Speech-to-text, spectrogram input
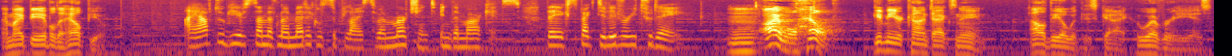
I might be able to help you. I have to give some of my medical supplies to a merchant in the markets. They expect delivery today. Mm, I will help. Give me your contact's name. I'll deal with this guy, whoever he is.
